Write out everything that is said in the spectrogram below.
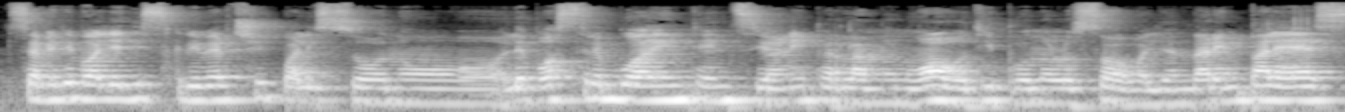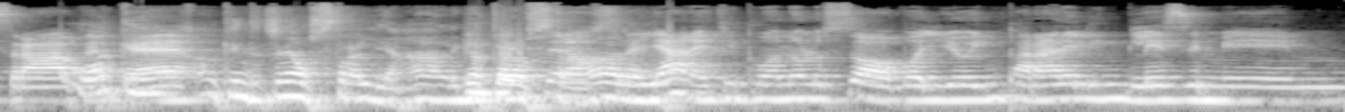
se avete voglia di scriverci quali sono le vostre buone intenzioni per l'anno nuovo, tipo non lo so, voglio andare in palestra o perché... Anche, anche intenzioni australiane, legate intenzioni australiane, tipo non lo so, voglio imparare l'inglese, mi,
